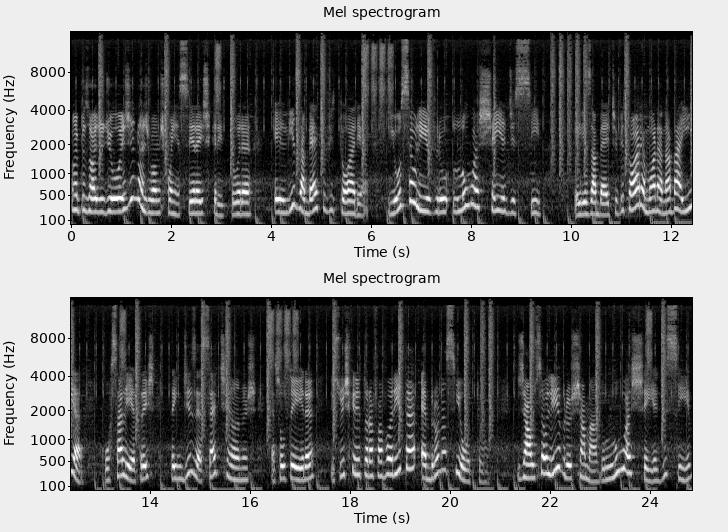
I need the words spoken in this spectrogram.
No episódio de hoje, nós vamos conhecer a escritora Elizabeth Vitória e o seu livro Lua Cheia de Si. Elizabeth Vitória mora na Bahia, cursa letras, tem 17 anos, é solteira e sua escritora favorita é Bruna Cioto. Já o seu livro, chamado Lua Cheia de Si,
